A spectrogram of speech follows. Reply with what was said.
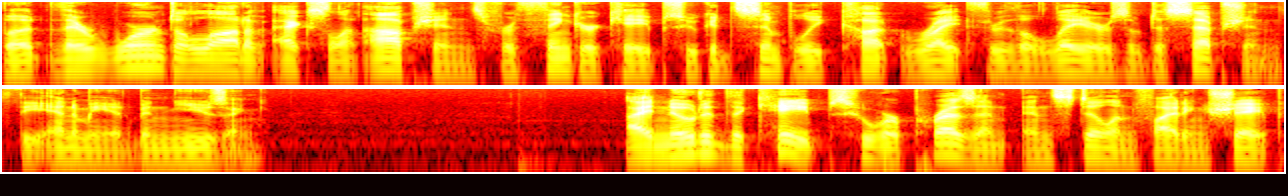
but there weren't a lot of excellent options for thinker capes who could simply cut right through the layers of deception the enemy had been using. I noted the capes who were present and still in fighting shape.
